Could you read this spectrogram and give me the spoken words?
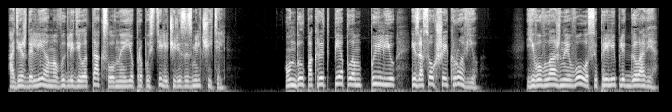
Одежда Лиама выглядела так, словно ее пропустили через измельчитель. Он был покрыт пеплом, пылью и засохшей кровью. Его влажные волосы прилипли к голове.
